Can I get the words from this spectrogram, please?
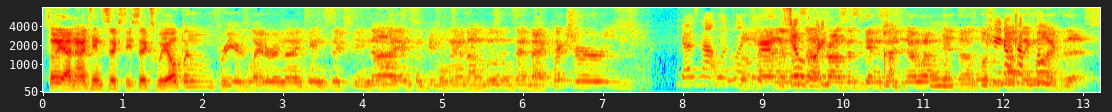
So yeah, 1966 we opened. Three years later in 1969, some people land on the moon and send back pictures. Does not look The like it. family Still looks out across this again and says, you know what? It does look mm-hmm. sure don't drop nothing like this.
